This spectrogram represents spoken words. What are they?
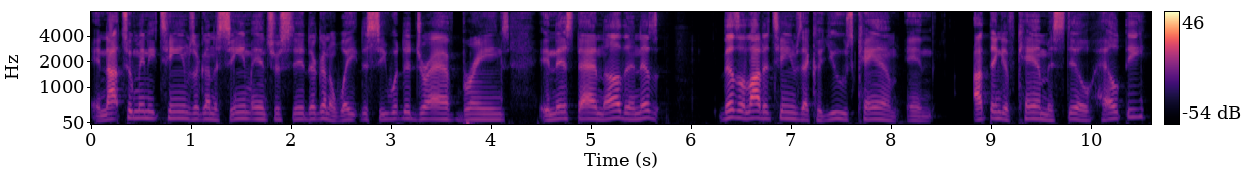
and not too many teams are going to seem interested. They're going to wait to see what the draft brings, and this, that, and the other. And there's there's a lot of teams that could use Cam, and I think if Cam is still healthy,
